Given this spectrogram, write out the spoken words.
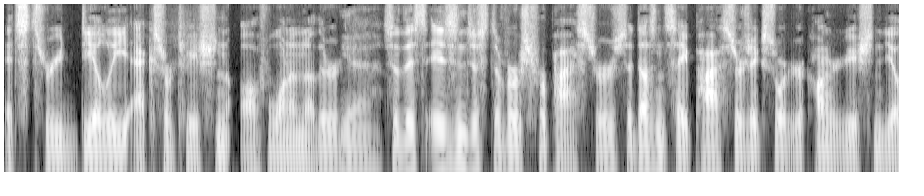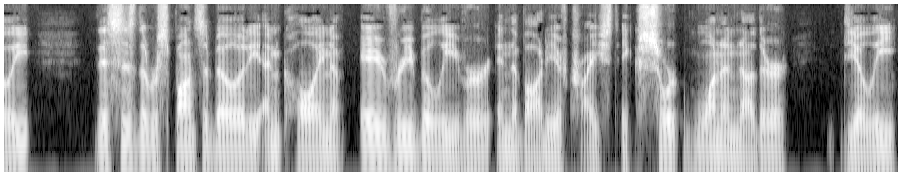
it's through daily exhortation of one another. Yeah. So, this isn't just a verse for pastors. It doesn't say, Pastors, exhort your congregation daily. This is the responsibility and calling of every believer in the body of Christ. Exhort one another daily.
